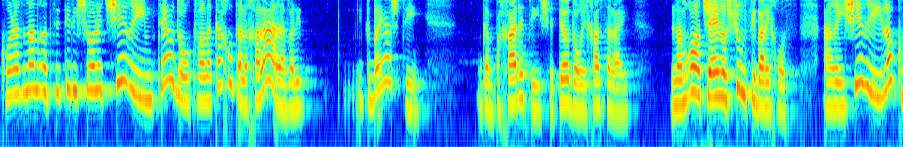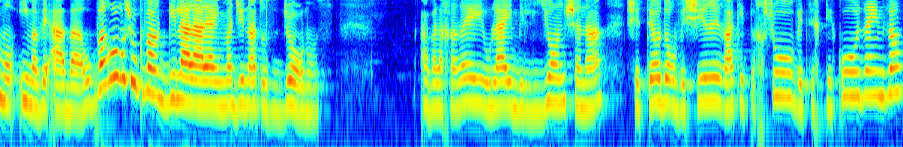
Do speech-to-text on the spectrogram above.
כל הזמן רציתי לשאול את שירי אם תיאודור כבר לקח אותה לחלל, אבל התביישתי. גם פחדתי שתיאודור יכעס עליי, למרות שאין לו שום סיבה לכעוס. הרי שירי היא לא כמו אמא ואבא, הוא ברור שהוא כבר גילה לה עליה עם מג'ינטוס ג'ורנוס. אבל אחרי אולי מיליון שנה, שתיאודור ושירי רק התלחשו וצחקקו זה עם זו,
